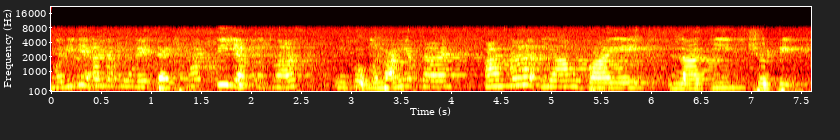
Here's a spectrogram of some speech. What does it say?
mendidik anak murid dari hati yang ikhlas untuk melahirkan anak yang baik lagi cerdik.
